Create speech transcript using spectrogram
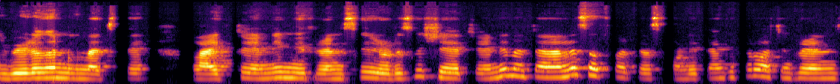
ఈ వీడియో కానీ మీకు నచ్చితే లైక్ చేయండి మీ ఫ్రెండ్స్కి వీడియోస్కి షేర్ చేయండి. నా ఛానల్ని సబ్స్క్రైబ్ చేసుకోండి. Thank you for watching friends.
